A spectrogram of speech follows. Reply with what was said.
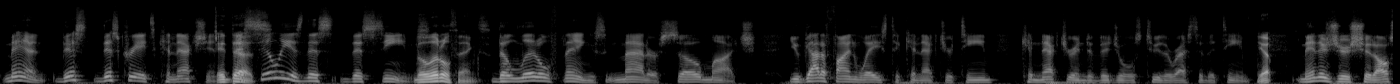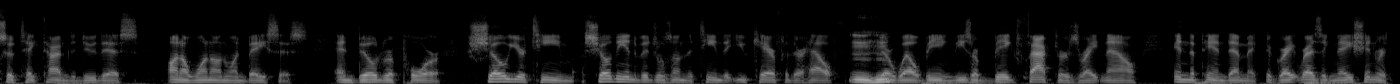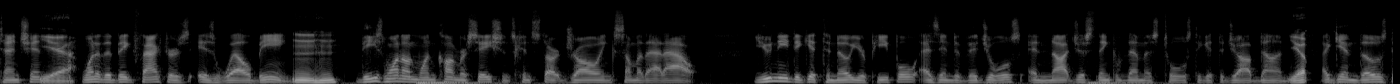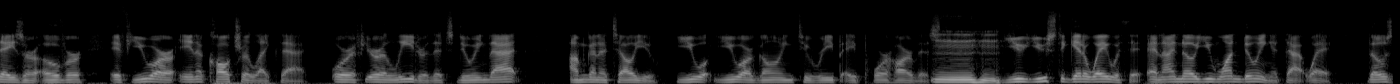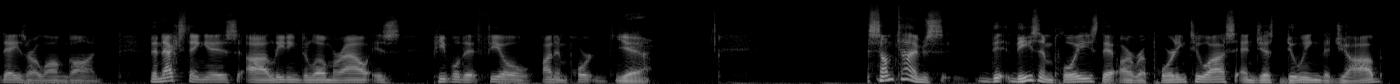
man this this creates connection It as does. silly as this this seems The little things. the little things matter so much. You got to find ways to connect your team, connect your individuals to the rest of the team. Yep. Managers should also take time to do this on a one on one basis and build rapport. Show your team, show the individuals on the team that you care for their health, Mhm. their well being. These are big factors right now in the pandemic. The great resignation, retention. Yeah. One of the big factors is well being Mm-hmm. these one-on-one conversations can start drawing some of that out you need to get to know your people as individuals and not just think of them as tools to get the job done Yep. again those days are over if you are in a culture like that or if you're a leader that's doing that i'm going to tell you you you are going to reap a poor harvest Mm-hmm. you used to get away with it and i know you won doing it that way those days are long gone the next thing is uh, leading to low morale is people that feel unimportant Yeah. sometimes th- these employees that are reporting to us and just doing the job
